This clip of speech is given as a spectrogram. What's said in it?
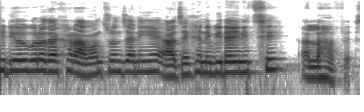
ভিডিওগুলো দেখার আমন্ত্রণ জানিয়ে আজ এখানে বিদায় নিচ্ছি। আল্লাহ হাফেজ।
